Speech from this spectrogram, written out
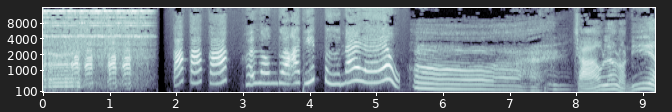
ก๊ากก๊ากก๊ากคืลงดวงอาทิตย์ตื่นได้แล้วเช้าแล้วเหรอเนี่ย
